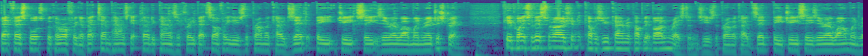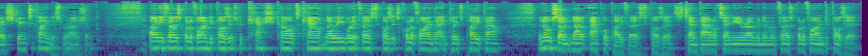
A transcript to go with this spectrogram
Betfair Sportsbook are offering a bet £10, get £30 in free bets offer. Use the promo code ZBGC01 when registering. Key points for this promotion it covers UK and Republic of Ireland residents. Use the promo code ZBGC01 when registering to claim this promotion. Only first qualifying deposits with cash cards count. No e wallet first deposits qualify, and that includes PayPal. And also, no Apple Pay first deposits. £10 or €10 Euro minimum first qualifying deposit.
